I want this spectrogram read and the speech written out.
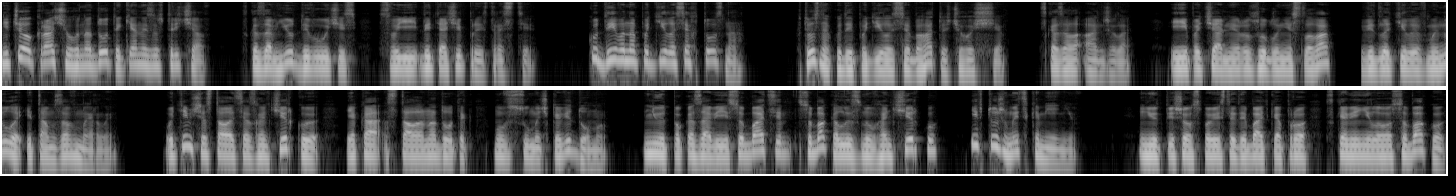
нічого кращого на дотик я не зустрічав, сказав Ньют, дивуючись своїй дитячій пристрасті. Куди вона поділася, хто зна? Хто зна, куди поділося багато чого ще, сказала Анджела. Її печальні розгублені слова відлетіли в минуле і там завмерли. Утім, що сталося з ганчіркою, яка стала на дотик, мов сумочка, відомо. Ньют показав її собаці, собака лизнув ганчірку і в ту ж мить скам'янів. Ньют пішов сповістити батька про скам'янілого собаку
